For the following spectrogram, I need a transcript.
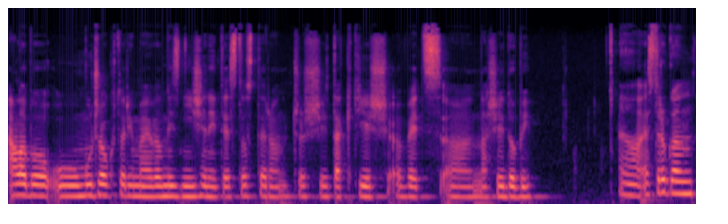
alebo u mužov, ktorí majú veľmi znížený testosterón, čo je taktiež vec našej doby. Estrogen,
